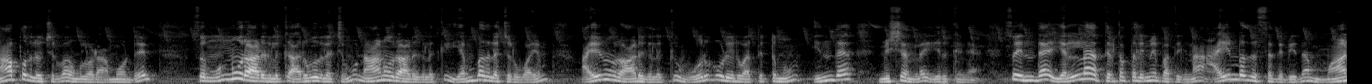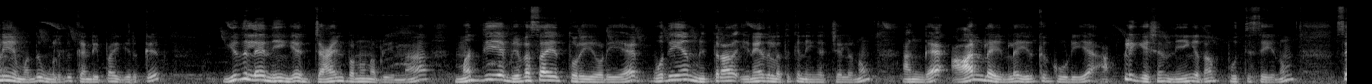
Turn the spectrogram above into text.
நாற்பது லட்ச ரூபா உங்களோட அமௌண்ட்டு ஸோ முந்நூறு ஆடுகளுக்கு அறுபது லட்சமும் நானூறு ஆடுகளுக்கு எண்பது லட்சம் ரூபாயும் ஐநூறு ஆடுகளுக்கு ஒரு கோடி ரூபாய் திட்டமும் இந்த மிஷனில் இருக்குங்க. ஸோ இந்த எல்லா திட்டத்துலையுமே பார்த்தீங்கன்னா ஐம்பது சதவீதம் மானியம் வந்து உங்களுக்கு கண்டிப்பாக இருக்குது இதில் நீங்கள் ஜாயின் பண்ணணும் அப்படின்னா மத்திய விவசாயத்துறையுடைய உதயம் மித்ரா இணையதளத்துக்கு நீங்கள் செல்லணும். அங்கே ஆன்லைனில் இருக்கக்கூடிய அப்ளிகேஷன் நீங்கள் தான் பூர்த்தி செய்யணும். ஸோ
